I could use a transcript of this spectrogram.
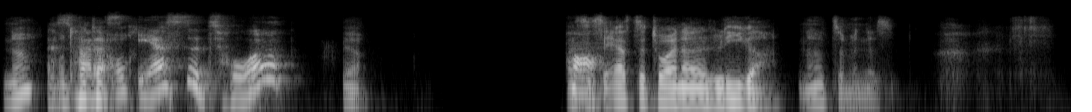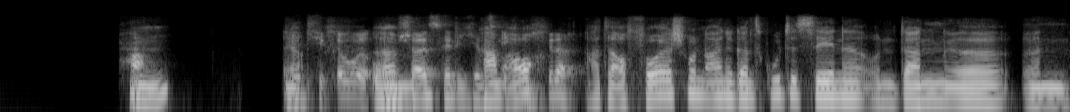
Ne? Das und war hatte das auch erste Tor? Ja. Das oh. ist das erste Tor in der Liga, ne, zumindest. Hm. Ja. Oh, ohne ähm, Scheiß hätte ich jetzt kam nicht auch, gedacht. Hatte auch vorher schon eine ganz gute Szene und dann äh, eine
